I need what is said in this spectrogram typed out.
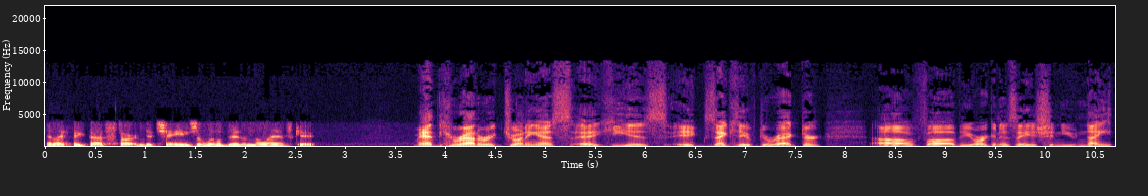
And I think that's starting to change a little bit in the landscape. Matt Rodreick joining us. Uh, he is executive director of uh, the organization Unite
